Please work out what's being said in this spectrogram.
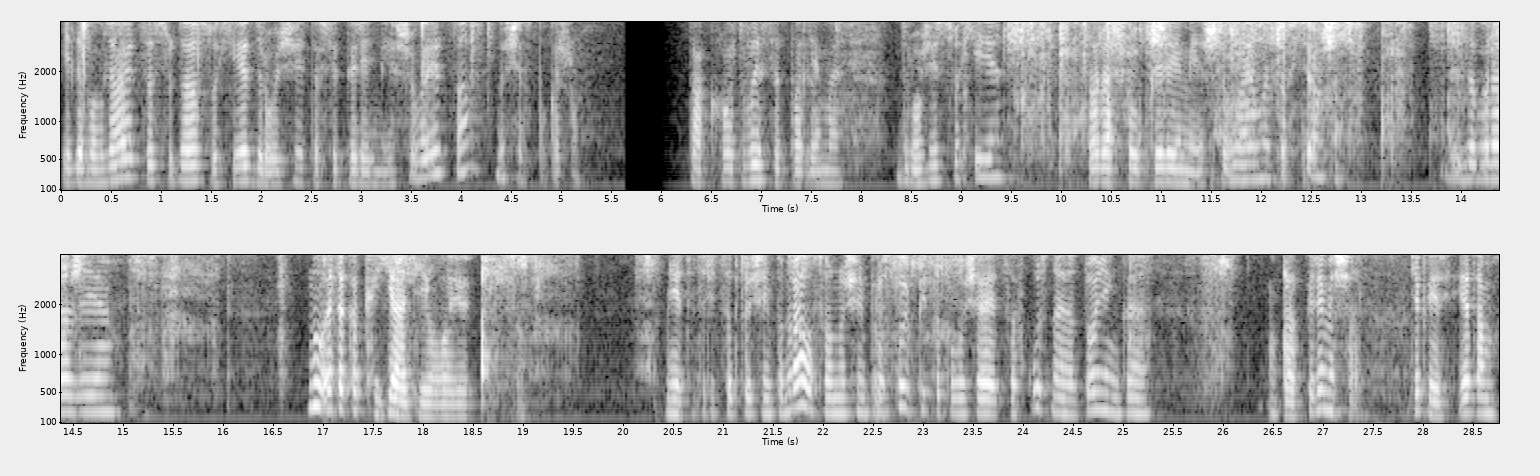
И добавляются сюда сухие дрожжи. Это все перемешивается. Ну, сейчас покажу. Так, вот высыпали мы дрожжи сухие. Хорошо перемешиваем это все. Безобразие. Ну, это как я делаю пиццу. Мне этот рецепт очень понравился. Он очень простой. Пицца получается вкусная, тоненькая. Так, перемешали. Теперь я там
